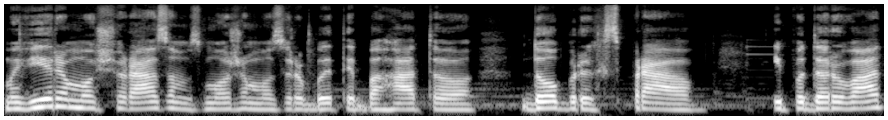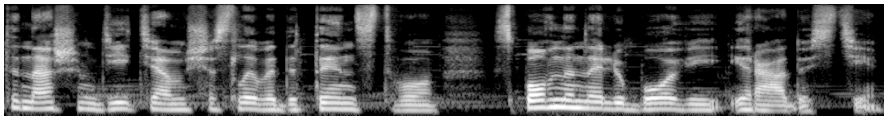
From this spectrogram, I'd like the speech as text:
Ми віримо, що разом зможемо зробити багато добрих справ і подарувати нашим дітям щасливе дитинство, сповнене любові і радості.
